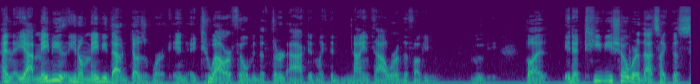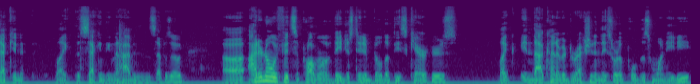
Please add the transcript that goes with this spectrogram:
and yeah, maybe you know maybe that does work in a two-hour film in the third act in like the ninth hour of the fucking movie, but in a TV show where that's like the second, like the second thing that happens in this episode, uh, I don't know if it's a problem of they just didn't build up these characters, like in that kind of a direction, and they sort of pulled this 180,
